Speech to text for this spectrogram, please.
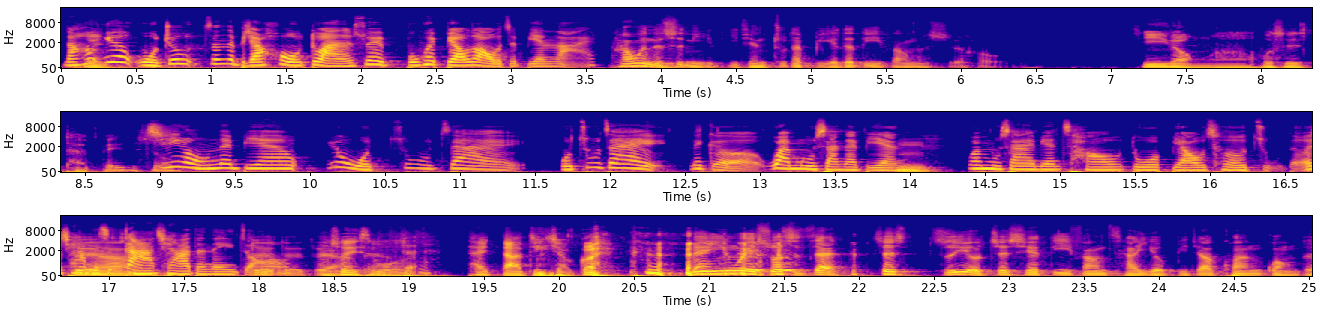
然后因为我就真的比较后段，所以不会飙到我这边来。他问的是你以前住在别的地方的时候，基隆啊，或是台北的时候。基隆那边，因为我住在我住在那个万木山那边，嗯、万木山那边超多飙车族的，而且他们是尬掐的那一种，对对对，所以是我。对。太大惊小怪，没有，因为说实在，这只有这些地方才有比较宽广的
